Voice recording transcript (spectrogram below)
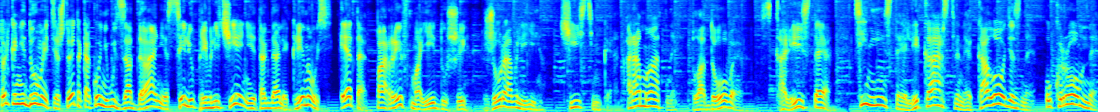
Только не думайте, что это какое-нибудь задание с целью привлечения и так далее. Клянусь, это порыв моей души. Журавли, чистенькая, ароматная, плодовая, скалистая, тенистая, лекарственная, колодезная, укромная,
